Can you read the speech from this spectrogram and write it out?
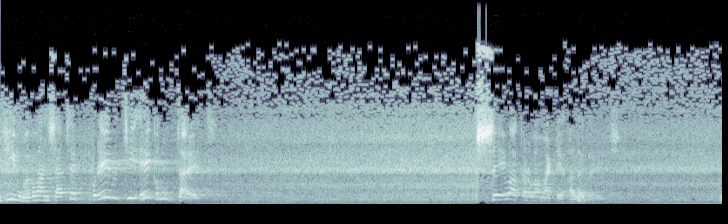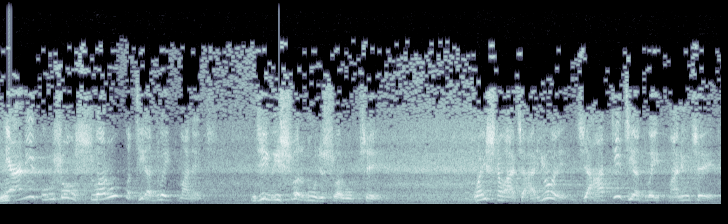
જીવ ભગવાન સાથે પ્રેમથી એકરૂપ થાય સેવા કરવા માટે અલગ રહે છે. જ્ઞાની પુરુષો સ્વરૂપથી અદ્વૈત માને છે. જીવ ઈશ્વરનું જ સ્વરૂપ છે. વૈષ્ણવાચાર્યોએ જાતિથી અદ્વૈત માન્યું છે.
